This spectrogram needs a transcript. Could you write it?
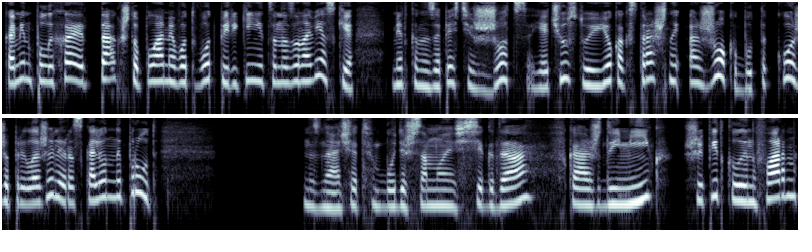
Камин полыхает так, что пламя вот-вот перекинется на занавески. Метка на запястье жжется. Я чувствую ее, как страшный ожог, будто коже приложили раскаленный пруд. «Значит, будешь со мной всегда, в каждый миг?» Шипит Клоинфарн,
